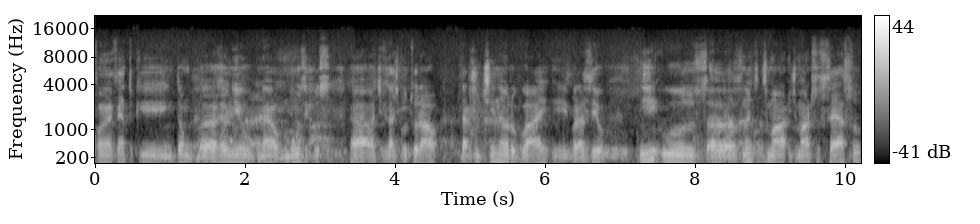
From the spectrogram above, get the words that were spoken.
Foi um evento que então eh, reuniu né, músicos, eh, atividade cultural da Argentina, Uruguai e Brasil. E os, as noites de maior, de maior sucesso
